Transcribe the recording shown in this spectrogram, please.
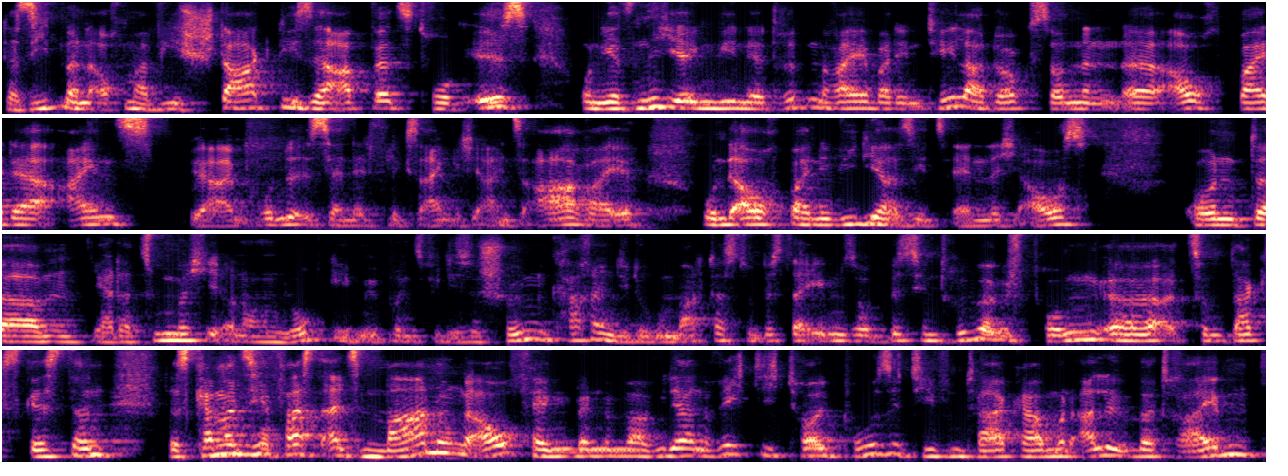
da sieht man auch mal, wie stark dieser Abwärtsdruck ist und jetzt nicht irgendwie in der dritten Reihe bei den Teladocs, sondern auch bei der 1, ja, im Grunde ist ja Netflix eigentlich 1A-Reihe und auch bei Nvidia sieht es ähnlich aus. Und ähm, ja, dazu möchte ich auch noch ein Lob geben, übrigens für diese schönen Kacheln, die du gemacht hast. Du bist da eben so ein bisschen drüber gesprungen äh, zum DAX gestern. Das kann man sich ja fast als Mahnung aufhängen, wenn wir mal wieder einen richtig toll positiven Tag haben und alle übertreiben,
